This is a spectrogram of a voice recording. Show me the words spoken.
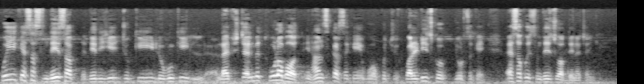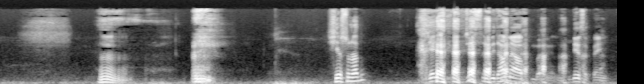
कोई एक ऐसा संदेश आप दे दीजिए जो कि लोगों की लाइफस्टाइल में थोड़ा बहुत इन्हांस कर सके वो कुछ क्वालिटीज़ को जोड़ सके ऐसा कोई संदेश जो आप देना चाहिए हम्म। शेर सुना दो। जिस विधा में आप दे सकते हैं।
